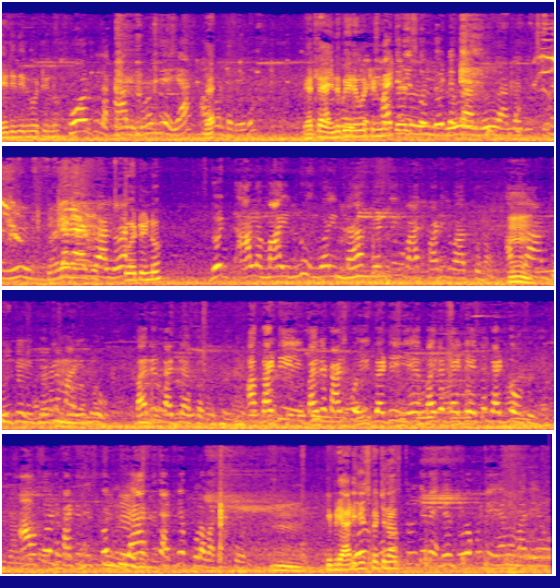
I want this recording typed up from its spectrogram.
ఏంటి తిరిగి కొట్టిండు కోడి పిల్ల కాలు గోంది అయ్యా అవపడతలేదు ఎట్లా? ఎందుకు తిరిగి కొట్టిండు బయట తీసుకొని దొడ్డి వాళ్ళు ఇట్లా కాదు వాళ్ళు. కొట్టిండు దొడ్డి వాళ్ళ మా ఇల్లు ఇగో ఇట్లా పెయింటింగ్ వాటి పడిలు వాడుకున్నాం. అట్లా దొడ్డి మా ఇల్లు బయట కట్టేస్తారు ఆ గడ్డి బయట కాడిపోయి గడ్డి ఏ- బయట గడ్డి వేస్తే గడ్డిగా ఉంటుంది ఆ కట్టి తీసుకొని జాగ్రత్తగా అట్లే కూర పట్టకపోదు ఉమ్. ఇప్పుడు ఆడి నేను చూడకుంటే ఏమో మరి ఏమో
